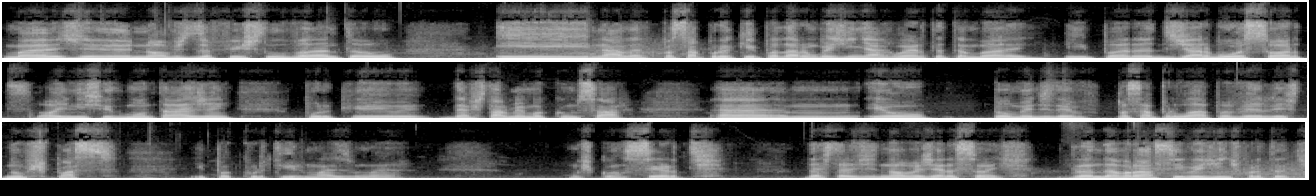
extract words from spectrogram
mas eh, novos desafios se levantam e nada, passar por aqui para dar um beijinho à Roberta também e para desejar boa sorte ao início de montagem, porque deve estar mesmo a começar. Ahm, eu, pelo menos, devo passar por lá para ver este novo espaço e para curtir mais uma, uns concertos destas novas gerações. Grande abraço e beijinhos para todos.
